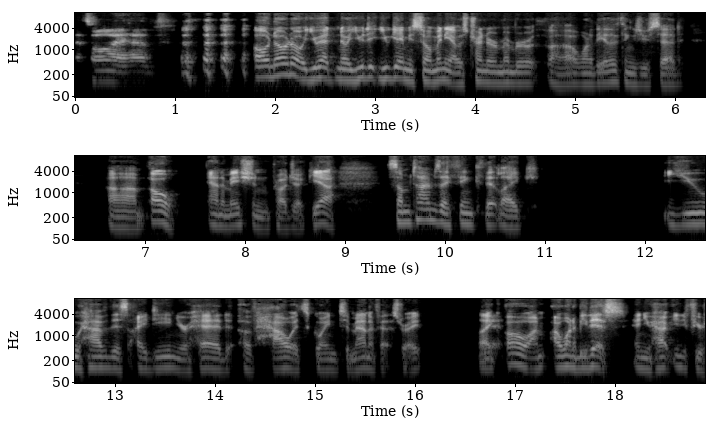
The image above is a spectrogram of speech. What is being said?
That's all I have. Oh no, no, you had no, you did, you gave me so many. I was trying to remember uh, one of the other things you said. Um, oh, animation project. Yeah, sometimes I think that like you have this idea in your head of how it's going to manifest, right? Like, Yeah. oh, I'm I want to be this, and you have if you're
